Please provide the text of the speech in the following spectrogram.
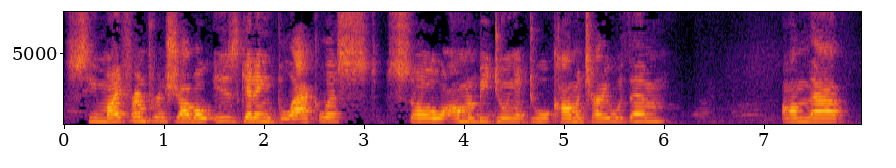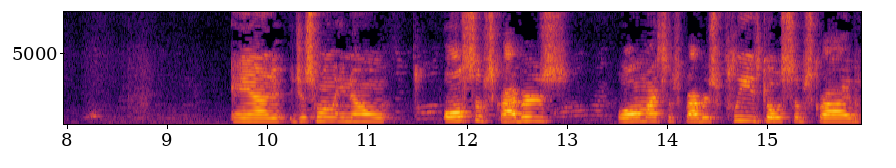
see, my friend Prince Jabo is getting blacklist, so I'm going to be doing a dual commentary with him on that. And just want to let you know, all subscribers, all my subscribers, please go subscribe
